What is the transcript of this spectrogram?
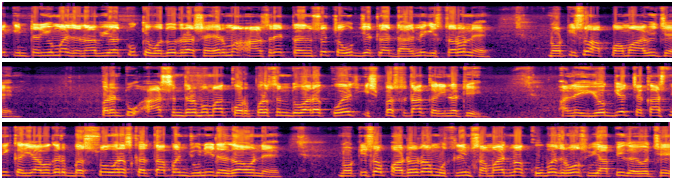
એક ઇન્ટરવ્યૂમાં જણાવ્યું હતું કે વડોદરા શહેરમાં આશરે ત્રણસો ચૌદ જેટલા ધાર્મિક સ્થળોને નોટિસો આપવામાં આવી છે. પરંતુ આ સંદર્ભમાં કોર્પોરેશન દ્વારા કોઈ જ સ્પષ્ટતા કરી નથી અને યોગ્ય ચકાસણી કર્યા વગર બસો વર્ષ કરતાં પણ જૂની દરગાહોને નોટિસો પાઠવતા મુસ્લિમ સમાજમાં ખૂબ જ રોષ વ્યાપી ગયો છે.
